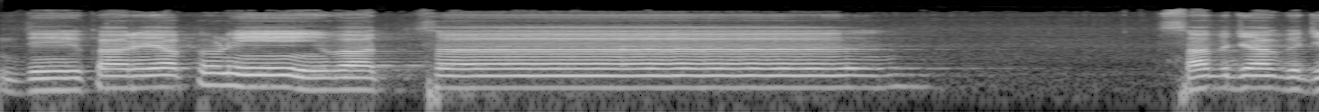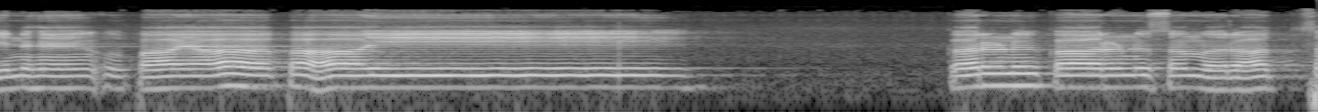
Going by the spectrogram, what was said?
ਦੇ ਕਰ ਆਪਣੀ ਸਭ ਜਗ ਜਿਨਹਿ ਉਪਾਇਆ ਭਾਈ। ਕਰਨ ਕਾਰਨ ਸਮਰੱਥ।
